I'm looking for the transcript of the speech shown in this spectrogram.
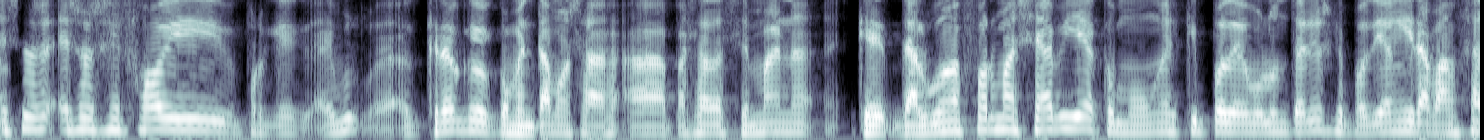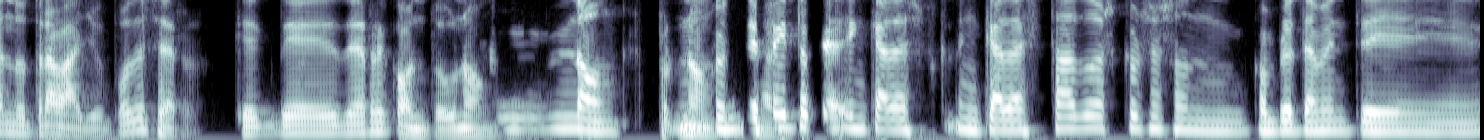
iso, iso se foi porque eh, eh creo que comentamos a, a pasada semana que de alguna forma xa había como un equipo de voluntarios que podían ir avanzando o traballo, pode ser? Que de, de reconto ou non? Non, non de feito que en cada en cada estado as cousas son completamente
